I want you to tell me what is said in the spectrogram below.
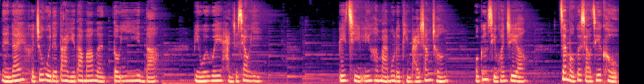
奶奶和周围的大爷大妈们都一一应答，并微微含着笑意。比起临河满目的品牌商城，我更喜欢这样，在某个小街口、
